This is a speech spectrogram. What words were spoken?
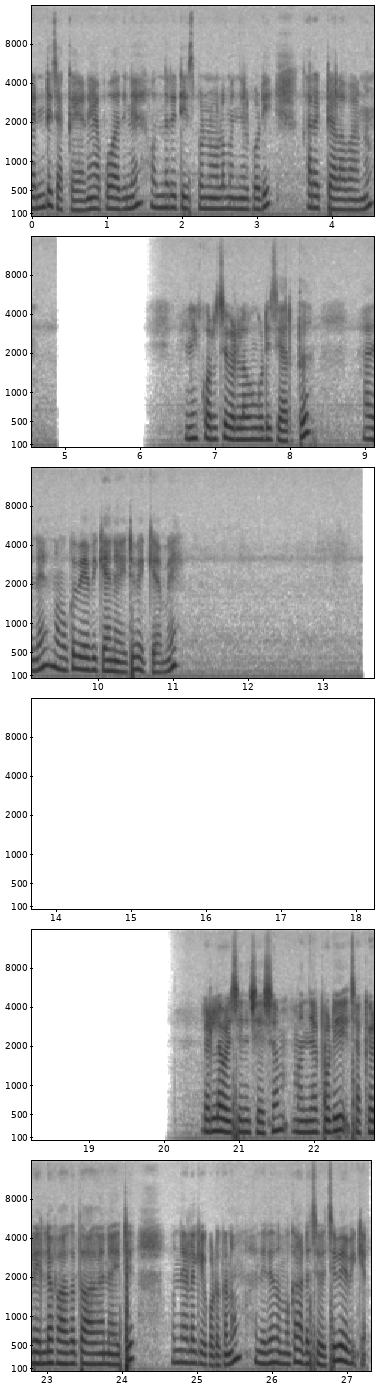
രണ്ട് ചക്കയാണ്. അപ്പോൾ അതിന് ഒന്നര ടീസ്പൂണോളം മഞ്ഞൾപ്പൊടി കറക്റ്റ് അളവാണ്. ഇനി കുറച്ച് വെള്ളവും കൂടി ചേർത്ത് അതിനെ നമുക്ക് വേവിക്കാനായിട്ട് വെക്കാമേ. വെള്ളം ഒഴിച്ചതിന് ശേഷം മഞ്ഞൾപ്പൊടി ചക്കയുടെ എല്ലാ ഭാഗത്തും ആകാനായിട്ട് ഒന്ന് ഇളക്കി കൊടുക്കണം. എന്നിട്ട് നമുക്ക് അടച്ചു വെച്ച് വേവിക്കാം.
